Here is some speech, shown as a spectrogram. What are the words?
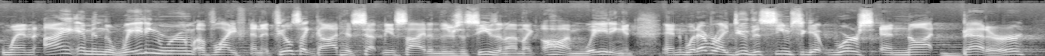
when I am in the waiting room of life and it feels like God has set me aside and there's a season, I'm like, oh, I'm waiting. And, and whatever I do, this seems to get worse and not better.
